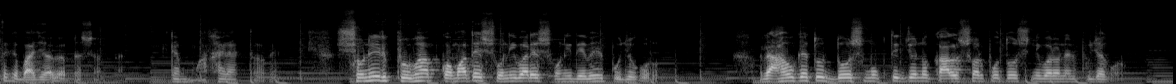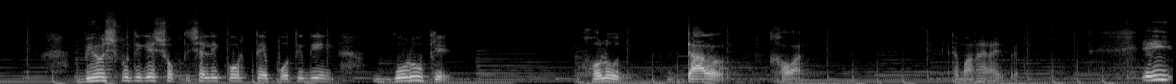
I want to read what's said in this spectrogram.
থেকে বাজে হবে আপনার সন্তান। এটা মাথায় রাখতে হবে। শনির প্রভাব কমাতে শনিবারে শনিদেবের পুজো করুন। রাহুকেতুর দোষ মুক্তির জন্য কাল সর্প দোষ নিবারণের পূজা করুন। বৃহস্পতিকে শক্তিশালী করতে প্রতিদিন গরুকে হলুদ ডাল খাওয়ান। এটা মাথায় রাখবেন। এই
